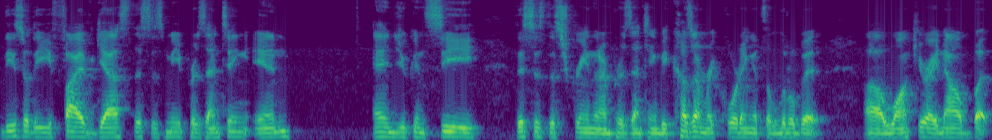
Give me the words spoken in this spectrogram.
these are the five guests. This is me presenting in, and you can see this is the screen that I'm presenting. Because I'm recording, it's a little bit uh, wonky right now, but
